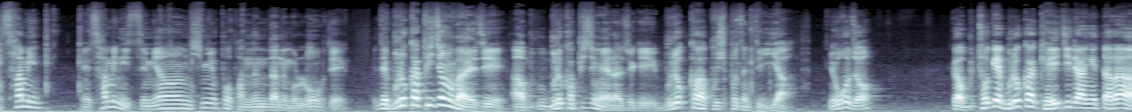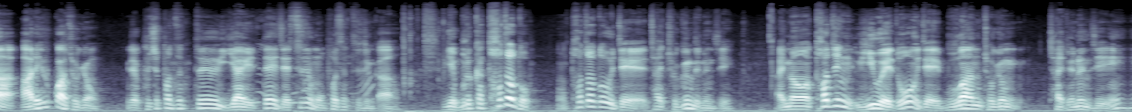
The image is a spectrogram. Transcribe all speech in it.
3인. 예, 3인 있으면 16% 받는다는 걸로 이제 이제 무력화 피증을 봐야지. 아, 무- 무력화 피증이 아니라 저기 무력화 90% 이하. 요거죠. 그러니까 저게 무력화 게이지량에 따라 아래 효과 적용. 이제 90% 이하일 때 이제 수능 5% 증가. 이게 무력화 터져도 어, 터져도 이제 잘 적용되는지 아니면 터진 이후에도 이제 무한 적용 잘 되는지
